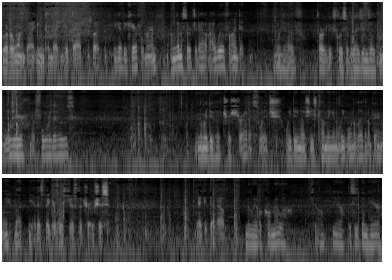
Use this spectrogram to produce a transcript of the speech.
whoever wanted that. You can come back and get that, but you gotta be careful, man. I'm gonna search it out. I will find it. And we have Target exclusive Legends Ultimate Warrior. We got four of those. And then we do have Trish Stratus, which we do know she's coming in Elite 111 apparently. But yeah, this figure was just atrocious. Yeah, get that out. And then we have a Carmella. So, yeah, this has been here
